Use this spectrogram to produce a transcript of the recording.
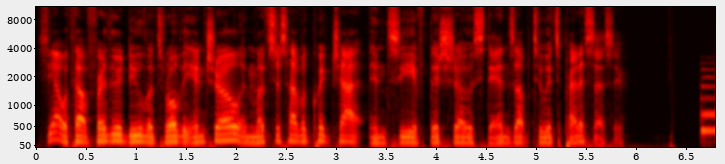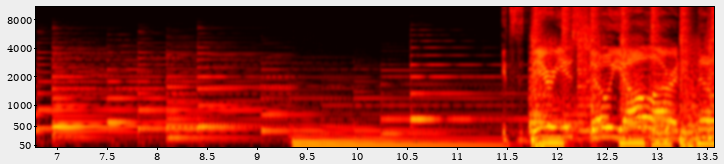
So yeah, without further ado, let's roll the intro and let's just have a quick chat and see if this show stands up to its predecessor. It's the Darius Show, y'all already know.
